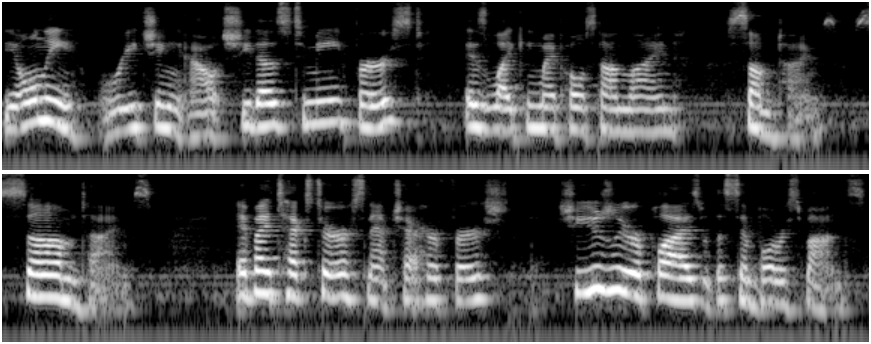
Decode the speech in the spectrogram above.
The only reaching out she does to me first is liking my post online. Sometimes. Sometimes. If I text her or Snapchat her first, she usually replies with a simple response.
